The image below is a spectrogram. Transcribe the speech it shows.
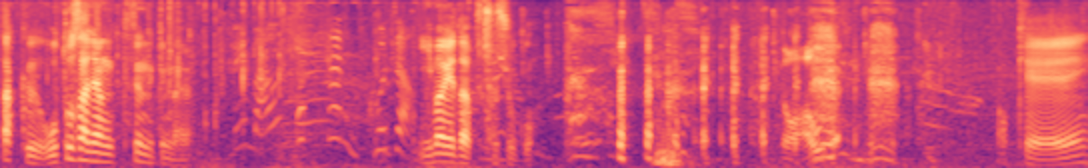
딱그 오토 사냥 같은 느낌 나요. 내 마음 폭탄 고정. 이마에다 붙여주고. 너 아웃. 오케이.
